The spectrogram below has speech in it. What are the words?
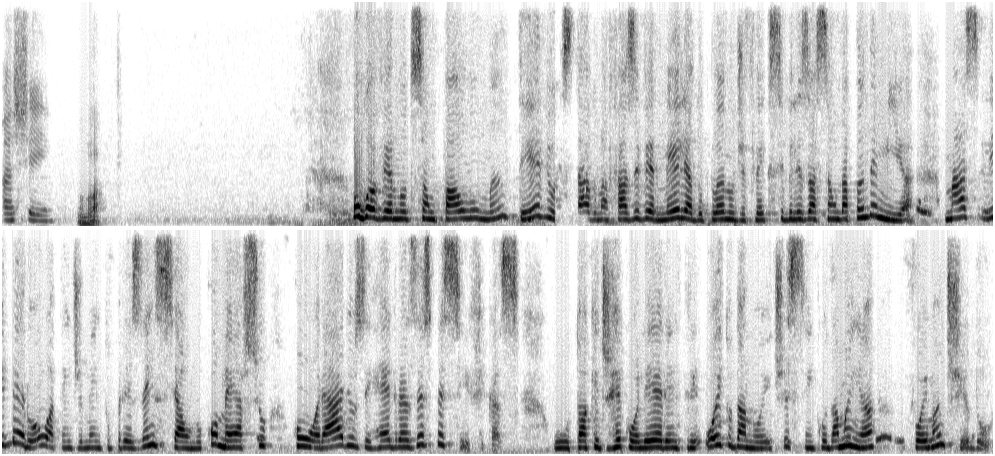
Achei. Vamos lá. O governo de São Paulo manteve o estado na fase vermelha do plano de flexibilização da pandemia, mas liberou o atendimento presencial no comércio com horários e regras específicas. O toque de recolher entre 8 da noite e 5 da manhã foi mantido.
